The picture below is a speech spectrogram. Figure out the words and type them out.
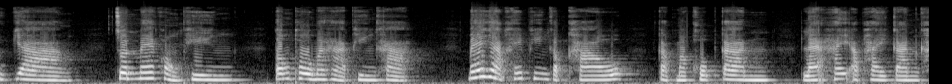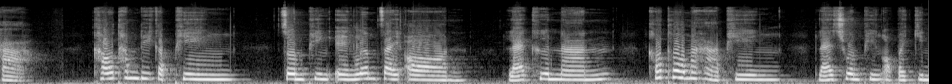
ทุกอย่าง จนแม่ของพิง ต้องโทรมาหาพิงค่ะ แม่อยากให้พิงกับเขากลับมาคบกัน และให้อภัยกันค่ะ เขาทำดีกับพิง จนพิงเองเริ่มใจอ่อน และคืนนั้น เขาโทรมาหาพิง และชวนพิงออกไปกิน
